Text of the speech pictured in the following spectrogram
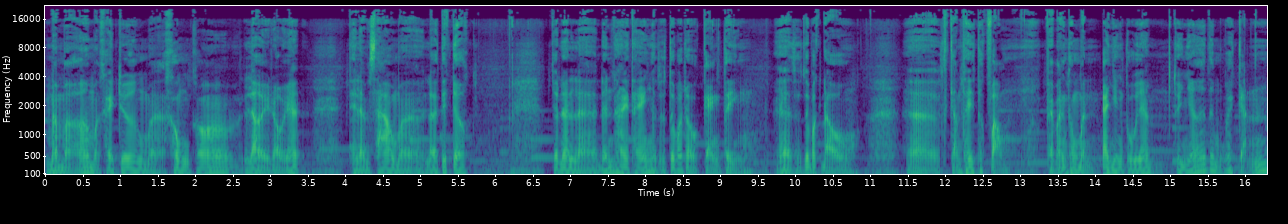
mà mở mà khai trương mà không có lời rồi á thì làm sao mà lời tiếp được? Cho nên là đến 2 tháng rồi tụi tôi bắt đầu cạn tiền. À, tụi tôi bắt đầu à, cảm thấy thất vọng về bản thân mình. Cá nhân tôi á tôi nhớ tới một cái cảnh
